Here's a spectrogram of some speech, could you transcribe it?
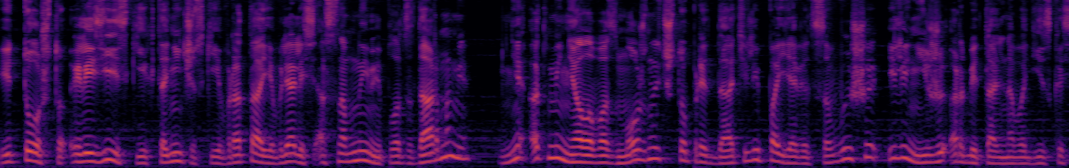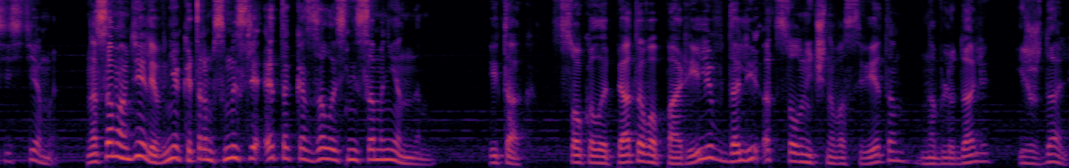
И то, что элизийские хтонические врата являлись основными плацдармами, не отменяло возможность, что предатели появятся выше или ниже орбитального диска системы. На самом деле, в некотором смысле это казалось несомненным. Итак, соколы пятого парили вдали от солнечного света, наблюдали и ждали.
